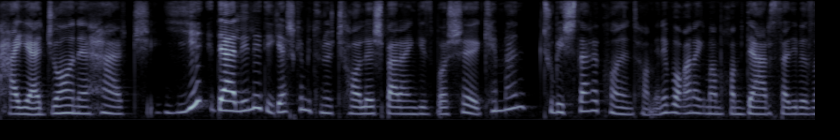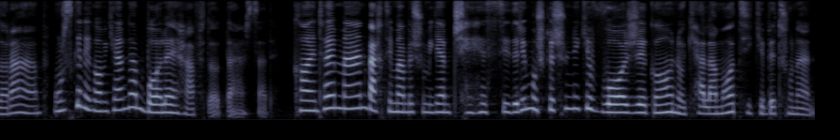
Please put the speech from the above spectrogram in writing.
هیجان هرچی یه دلیل دیگهش که می‌تونه چالش برانگیز باشه که من تو بیشتر client هام یعنی واقعا اگه من می‌خوام درصدی بذارم اون روز که نگاه می‌کردم بالای 70 درصده. client های من وقتی من بهشون میگم چه حسی داری مشکلشون اینه که واژگان و کلماتی که بتونن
